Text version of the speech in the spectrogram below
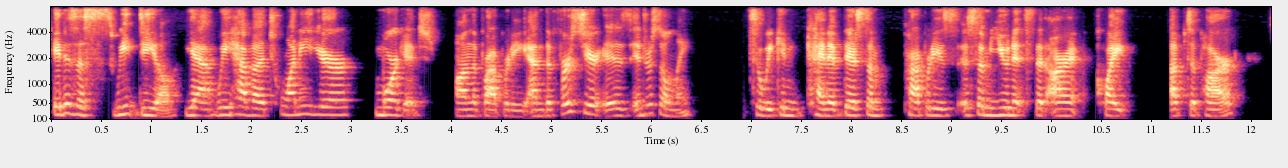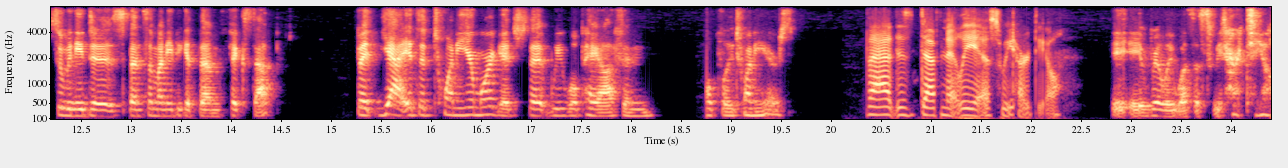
It is a sweet deal. Yeah, we have a 20 year mortgage on the property, and the first year is interest only. So we can kind of, there's some properties, some units that aren't quite up to par. So we need to spend some money to get them fixed up. But yeah, it's a 20 year mortgage that we will pay off in hopefully 20 years. That is definitely a sweetheart deal. It, it really was a sweetheart deal.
